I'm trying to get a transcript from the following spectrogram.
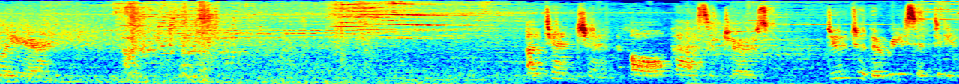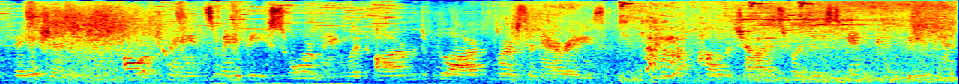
clear. Attention, all passengers. Due to the recent invasion, all trains may be swarming with armed Blarg mercenaries. We apologize for this inconvenience.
